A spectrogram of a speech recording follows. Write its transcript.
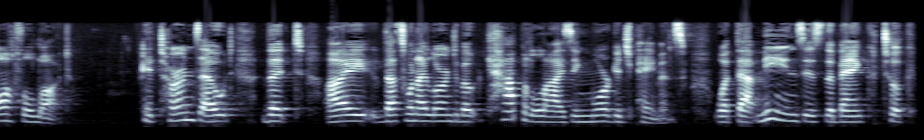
awful lot. It turns out that I, that's when I learned about capitalizing mortgage payments. What that means is the bank took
